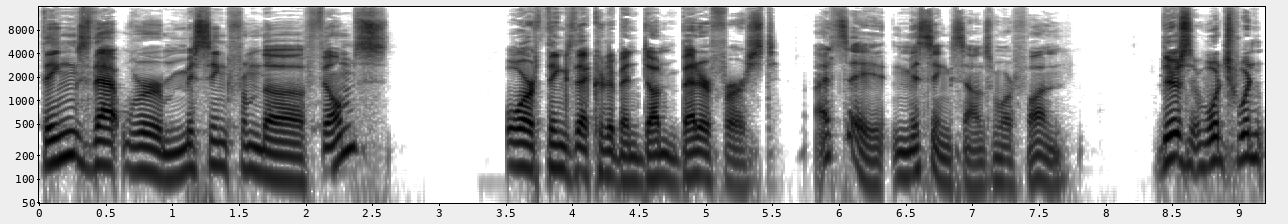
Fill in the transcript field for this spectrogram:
things that were missing from the films? Or things that could have been done better first? I'd say missing sounds more fun. There's which wouldn't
